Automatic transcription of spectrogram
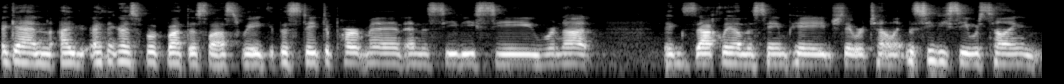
Again, I, I think I spoke about this last week. The State Department and the CDC were not exactly on the same page. They were telling the CDC was telling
